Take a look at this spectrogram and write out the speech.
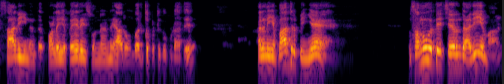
சாதியின் அந்த பழைய பெயரை சொன்னேன்னு யாரும் வருத்தப்பட்டுக்க கூடாது. அதில் நீங்க பார்த்துருப்பீங்க சமூகத்தைச் சேர்ந்த அதியமான்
